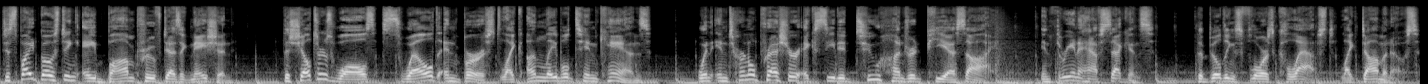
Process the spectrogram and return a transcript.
Despite boasting a bomb-proof designation, the shelter's walls swelled and burst like unlabeled tin cans when internal pressure exceeded 200 psi. In three and a half seconds, the building's floors collapsed like dominoes,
